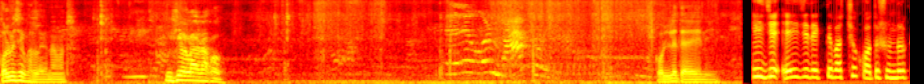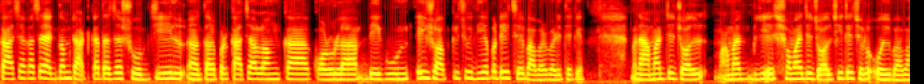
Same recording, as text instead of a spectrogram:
কলমি শাক ভালো লাগে না আমার? লাগা রাখো। করলে দেয় নেই এই যে এই যে দেখতে পাচ্ছ কত সুন্দর কাঁচা কাঁচা একদম টাটকা তাজা সবজি তারপর কাঁচা লঙ্কা করলা বেগুন এই সব কিছুই দিয়ে পাঠিয়েছে বাবার বাড়ি থেকে। মানে আমার যে জল আমার বিয়ের সময় যে জল ছিটেছিল ওই বাবা।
